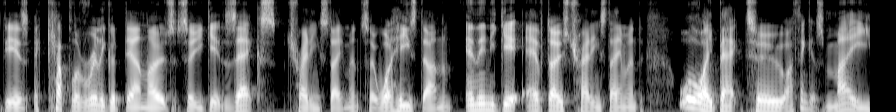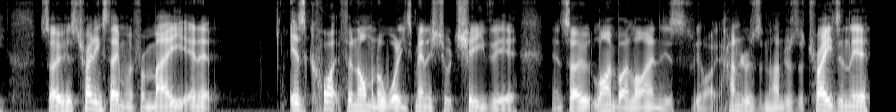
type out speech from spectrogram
there's a couple of really good downloads. So you get Zach's trading statement, so what he's done, and then you get Avdo's trading statement all the way back to I think it's May. So his trading statement from May, and it is quite phenomenal what he's managed to achieve there. And so, line by line, there's like hundreds and hundreds of trades in there.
